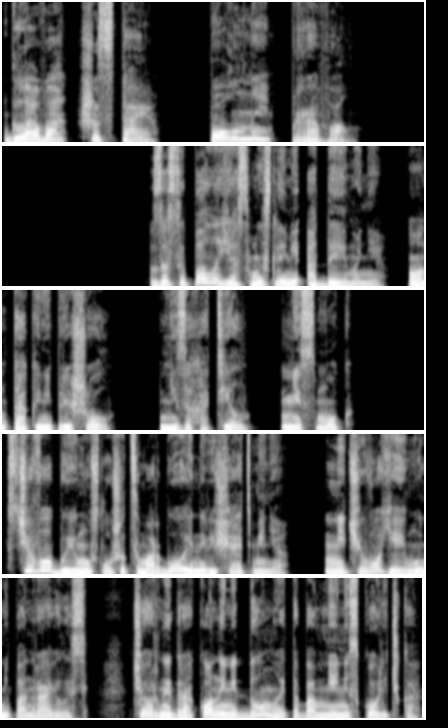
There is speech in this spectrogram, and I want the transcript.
Глава шестая. Полный провал. Засыпала я с мыслями о Дэймоне. Он так и не пришел, Не захотел, не смог. С чего бы ему слушаться Марго и навещать меня? Ничего я ему не понравилось. Черный дракон и не думает обо мне нисколечко.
